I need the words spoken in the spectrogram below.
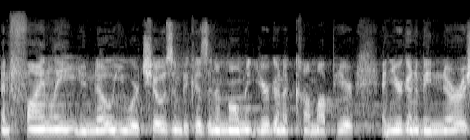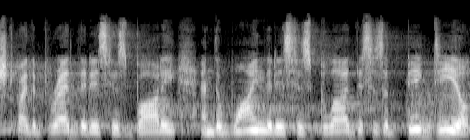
And finally, you know you are chosen because in a moment you're going to come up here and you're going to be nourished by the bread that is his body and the wine that is his blood. This is a big deal.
